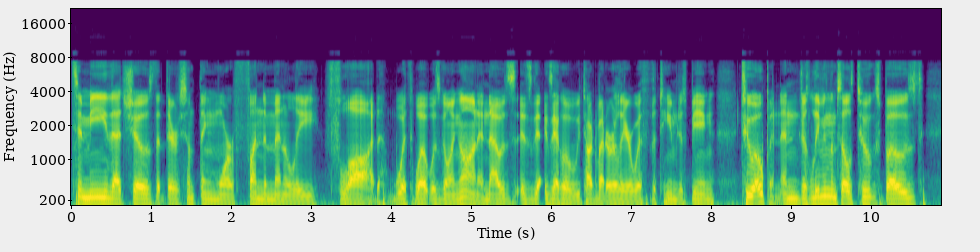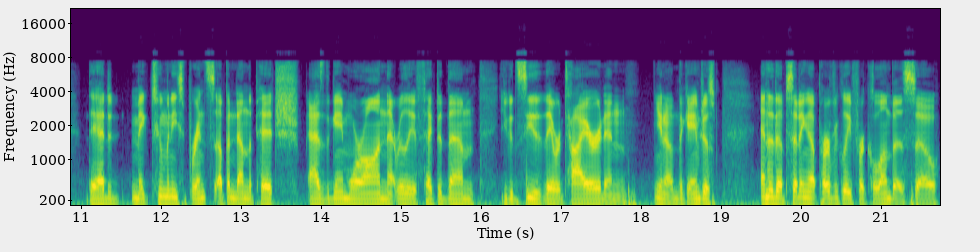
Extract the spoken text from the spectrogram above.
to me that shows that there's something more fundamentally flawed with what was going on. And that was exactly what we talked about earlier with the team just being too open and just leaving themselves too exposed. They had to make too many sprints up and down the pitch. As the game wore on that really affected them. You could see that they were tired and you know the game just ended up setting up perfectly for Columbus. So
